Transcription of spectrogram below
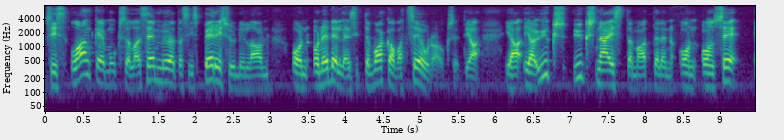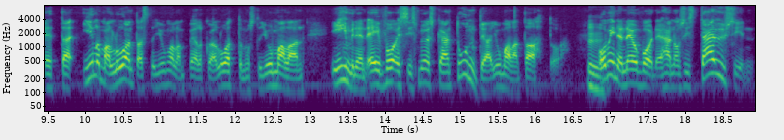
Siis lankemuksella sen myötä siis perisynnillä on, on, on edelleen sitten vakavat seuraukset. Ja, ja, ja yksi, yksi näistä, mä ajattelen, on, on se, että ilman luontaista Jumalan pelkoa ja luottamusta Jumalaan ihminen ei voi siis myöskään tuntea Jumalan tahtoa. Mm. Ominen neuvoinen hän on siis täysin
